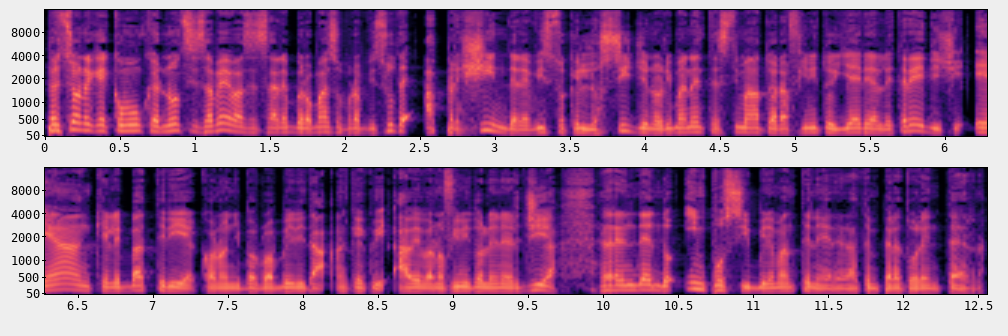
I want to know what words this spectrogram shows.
Persone che comunque non si sapeva se sarebbero mai sopravvissute a prescindere, visto che l'ossigeno rimanente stimato era finito ieri alle 13 e anche le batterie, con ogni probabilità anche qui, avevano finito l'energia, rendendo impossibile mantenere la temperatura interna.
